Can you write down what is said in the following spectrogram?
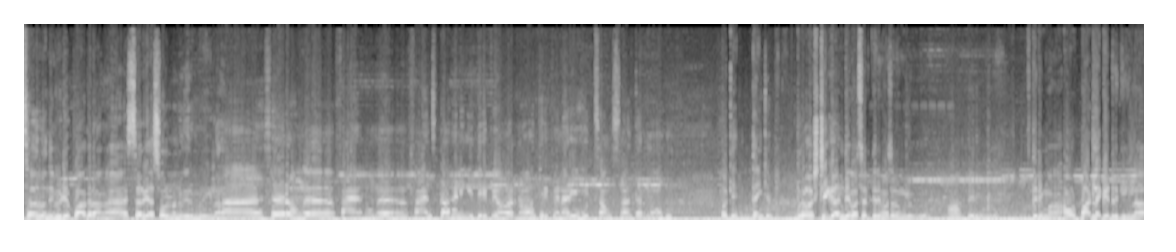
சார் வந்து வீடியோ பார்க்குறாங்க. சார் ஏதாவது சொல்லணும்னு விரும்புறீங்களா? சார் உங்க ஃபேன் உங்க ஃபேன்ஸ்க்காக நீங்க திருப்பியும் வரணும். திருப்பியும் நிறைய ஹிட் சாங்ஸ்லாம் தரணும். Okay thank you bro Srikanth Deva sir தெரியுமா சார் உங்களுக்கு? ஆ தெரியும். தெரியுமா? அவர் பாட்டில் கேட்டிருக்கீங்களா?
